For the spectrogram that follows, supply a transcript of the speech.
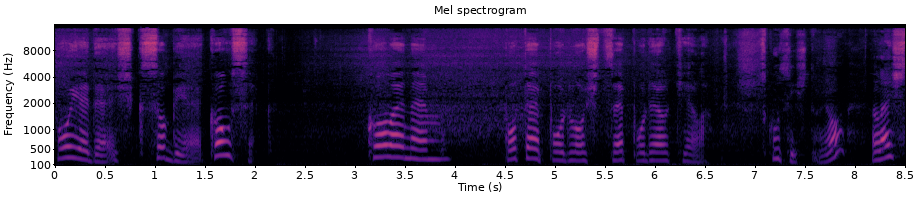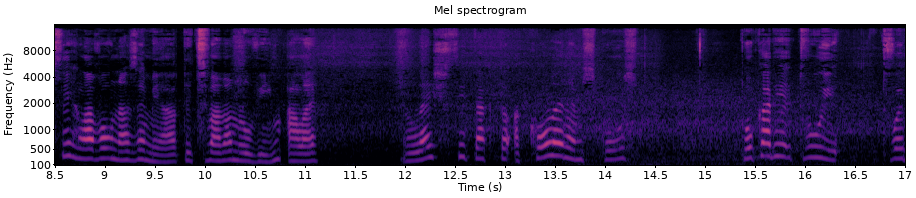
pojedeš k sobě kousek. Kolenem po té podložce podél těla. Zkusíš to, jo? Lež si hlavou na zemi. Já teď s váma mluvím, ale lež si takto a kolenem zkus. Pokud je tvůj, tvoje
